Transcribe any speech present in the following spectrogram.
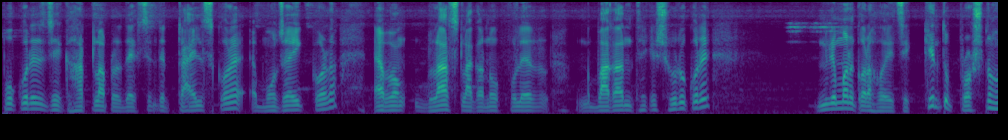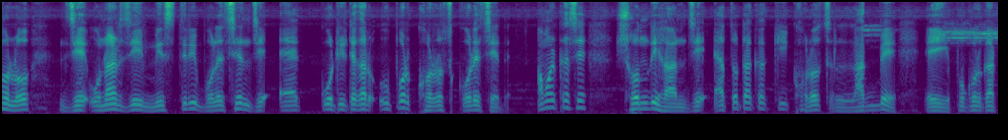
পুকুরের যে ঘাটলা আপনারা দেখছেন, যে টাইলস করা, মোজাইক করা এবং গ্লাস লাগানো, ফুলের বাগান থেকে শুরু করে নির্মাণ করা হয়েছে। কিন্তু প্রশ্ন হলো যে, ওনার যে মিস্ত্রি বলেছেন যে, এক কোটি টাকার উপর খরচ করেছেন। আমার কাছে সন্দিহান যে এত টাকা কি খরচ লাগবে এই পুকুরঘাট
